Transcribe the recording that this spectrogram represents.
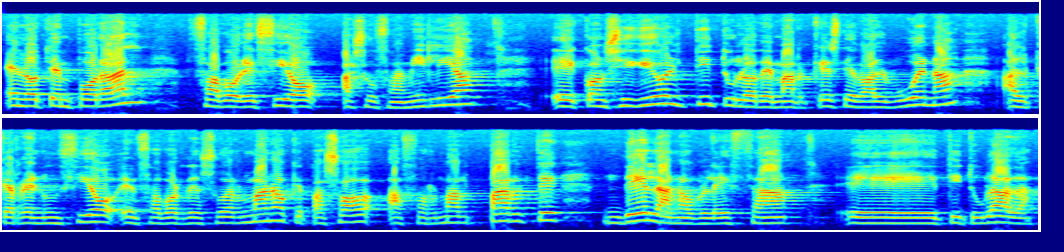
En lo temporal, favoreció a su familia, eh, consiguió el título de marqués de Valbuena, al que renunció en favor de su hermano, que pasó a formar parte de la nobleza eh, titulada,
